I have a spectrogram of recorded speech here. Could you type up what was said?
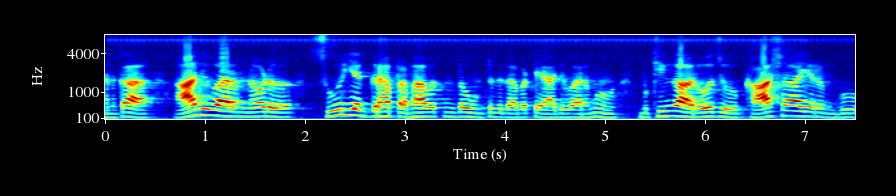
కనుక ఆదివారం నాడు సూర్యగ్రహ ప్రభావంతో ఉంటుంది కాబట్టి ఆదివారము ముఖ్యంగా ఆ రోజు కాషాయ రంగు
